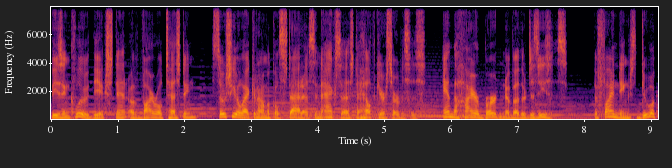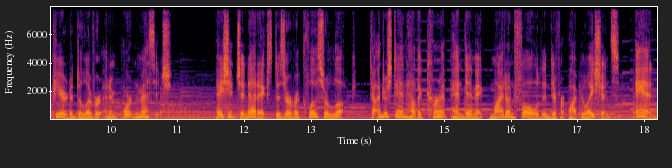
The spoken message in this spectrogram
These include the extent of viral testing, socioeconomical status and access to healthcare services, and the higher burden of other diseases. The findings do appear to deliver an important message. Patient genetics deserve a closer look to understand how the current pandemic might unfold in different populations and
